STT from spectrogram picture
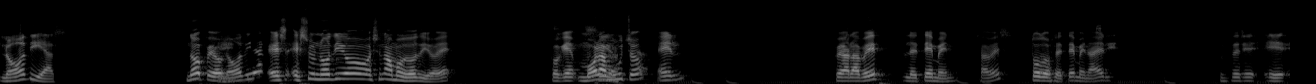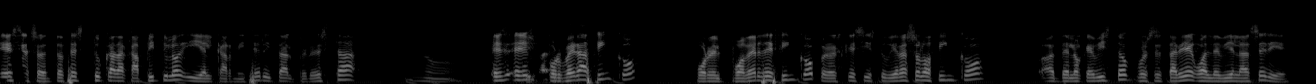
lo odias. No, pero Lo odias es, es un odio, es un amor-odio, ¿eh? Porque mola Sí, o mucho él, pero a la vez le temen, ¿sabes? Todos le temen a él. Entonces, Eh, eh, es eso, entonces tú cada capítulo y el carnicero y tal, pero esta no. Es, es por ver a 5, por el poder de 5, pero es que si estuviera solo 5, de lo que he visto, pues estaría igual de bien la serie,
